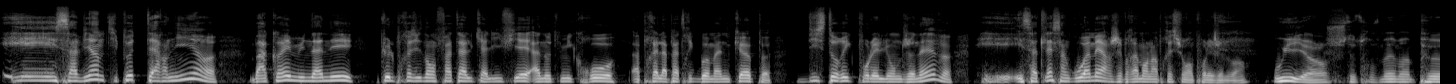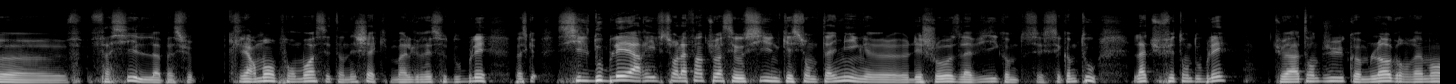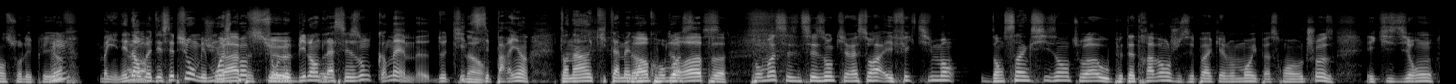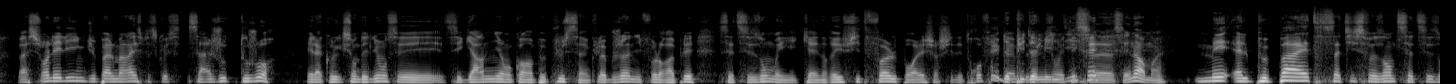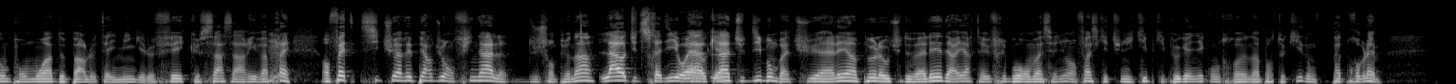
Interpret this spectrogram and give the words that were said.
Et ça vient un petit peu ternir bah, quand même une année que le président Fatal qualifiait à notre micro après la Patrick Bowman Cup d'historique pour les Lions de Genève. Et, ça te laisse un goût amer, j'ai vraiment l'impression, hein, pour les Genevois. Oui, alors je te trouve même un peu euh, facile là, parce que clairement, pour moi, c'est un échec, malgré ce doublé. Parce que si le doublé arrive sur la fin, tu vois, c'est aussi une question de timing. Euh, les choses, la vie, comme c'est comme tout. Là, tu fais ton doublé. Tu as attendu comme l'ogre vraiment sur les playoffs. Mmh. Bah, il y a une énorme déception, mais moi je pense sur le bilan de la saison, quand même, de titres, c'est pas rien. T'en as un qui t'amène en Coupe d'Europe. Pour moi, c'est une saison qui restera effectivement dans 5-6 ans, tu vois, ou peut-être avant, je sais pas à quel moment ils passeront à autre chose, et qui se diront bah, sur les lignes du palmarès, parce que ça ajoute toujours. Et la collection des Lions, c'est garni encore un peu plus. C'est un club jeune, il faut le rappeler, cette saison, mais qui a une réussite folle pour aller chercher des trophées. depuis, 2010, euh, c'est énorme. Mais elle peut pas être satisfaisante cette saison pour moi de par le timing et le fait que ça, ça arrive après. En fait, si tu avais perdu en finale du championnat, là où tu te serais dit, ouais, là, ok. Là, tu te dis, bon, bah, tu es allé un peu là où tu devais aller. Derrière, tu as eu Fribourg au Massagno en face, qui est une équipe qui peut gagner contre n'importe qui, donc pas de problème.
